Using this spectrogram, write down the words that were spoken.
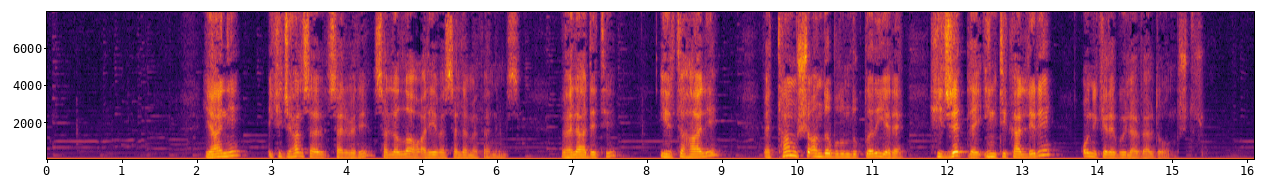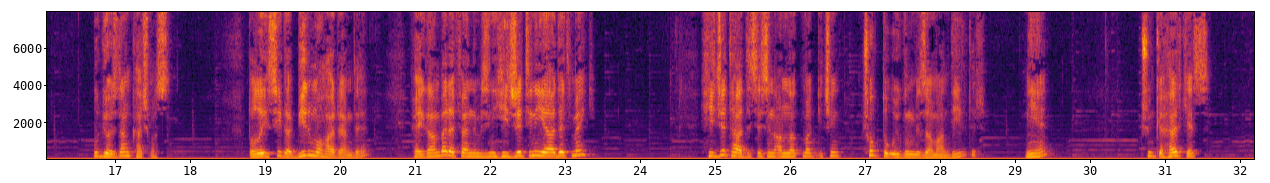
Yani iki cihan serveri sallallahu aleyhi ve sellem Efendimiz veladeti, irtihali ve tam şu anda bulundukları yere hicretle intikalleri 12 Rebül evvelde olmuştur. Bu gözden kaçmasın. Dolayısıyla bir Muharrem'de Peygamber Efendimizin hicretini iade etmek, hicret hadisesini anlatmak için çok da uygun bir zaman değildir. Niye? Çünkü herkes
